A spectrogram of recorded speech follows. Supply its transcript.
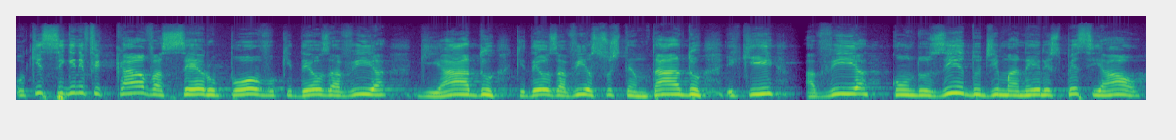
o que significava ser o povo que Deus havia guiado, que Deus havia sustentado e que havia conduzido de maneira especial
